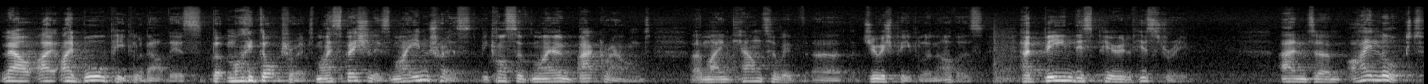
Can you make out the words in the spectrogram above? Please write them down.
Now, I, I bore people about this, but my doctorate, my specialist, my interest, because of my own background, uh, my encounter with uh, Jewish people and others, had been this period of history. And um, I looked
